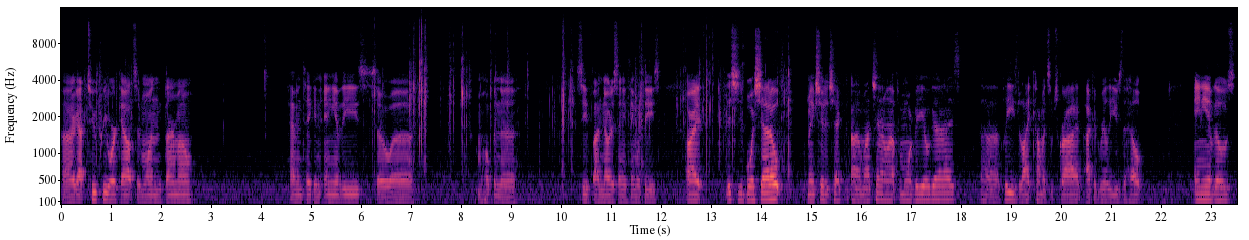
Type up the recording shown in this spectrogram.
Uh, I got two pre-workouts and one thermo. Haven't taken any of these, so uh, I'm hoping to see if I notice anything with these. Alright, this is your boy Shadow. Make sure to check uh, my channel out for more video, guys. Uh, please like, comment, subscribe. I could really use the help. Any of those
